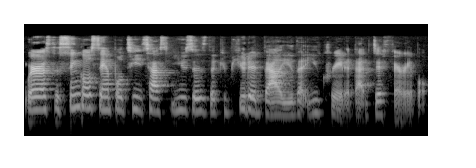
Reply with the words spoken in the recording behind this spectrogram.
whereas the single sample t-test uses the computed value that you created, that diff variable.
